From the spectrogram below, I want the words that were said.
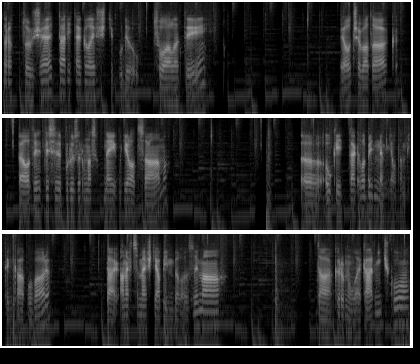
Protože tady takhle ještě budou toalety. Jo, třeba tak. Ale ty, ty si budu zrovna schopnej udělat sám. Uh, OK, takhle by neměl tam být ten kávovar. Tak a nechceme ještě, aby jim byla zima. Tak, rovnou lékárničku.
